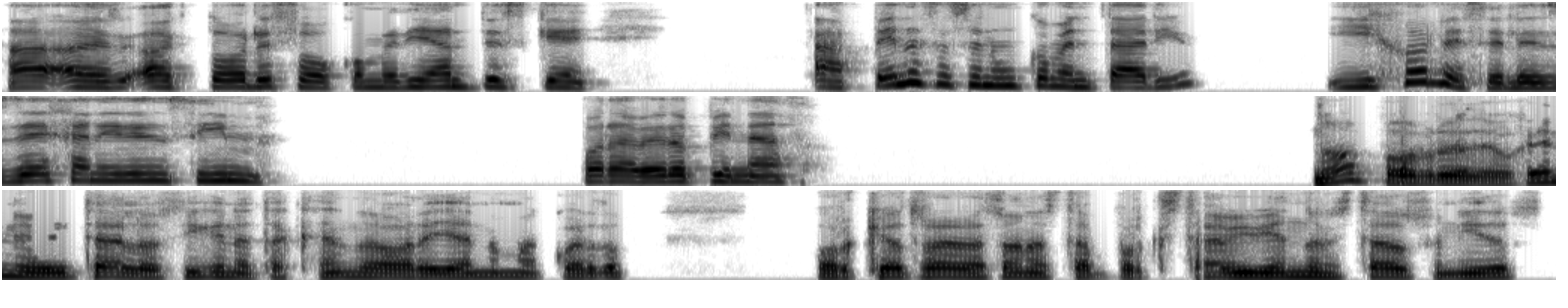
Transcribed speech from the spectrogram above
actores o comediantes que apenas hacen un comentario, híjole, se les dejan ir encima por haber opinado. No, pobre de Eugenio, ahorita lo siguen atacando, ahora ya no me acuerdo por qué otra razón, hasta porque está viviendo en Estados Unidos.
